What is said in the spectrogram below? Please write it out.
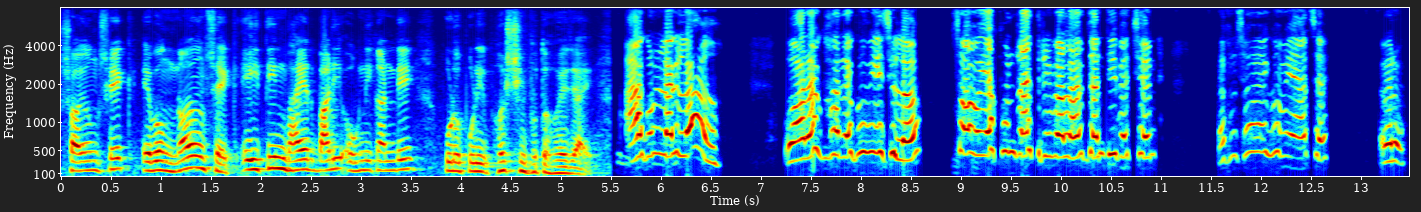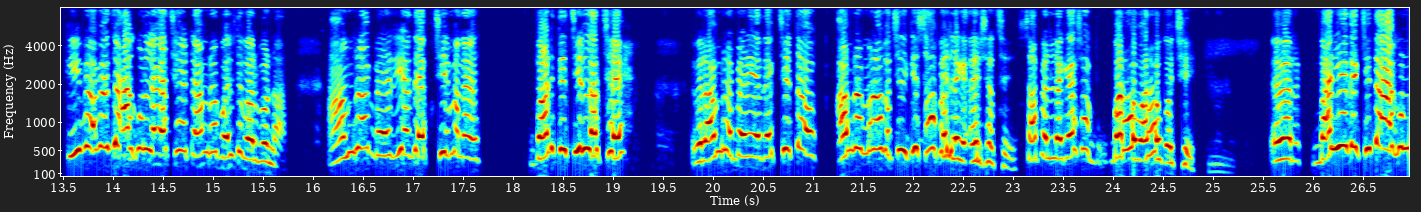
স্বয়ং শেখ এবং নয়ন শেখ এই তিন ভাইয়ের বাড়ি অগ্নিকাণ্ডে পুরোপুরি ভস্মীভূত হয়ে যায়। আগুন লাগল। ওরা ঘরে ঘুমিয়েছিল। সবাই এখন রাত্রিবেলা জানতে পারছেন এখন সবাই ঘুমিয়ে আছে। এবার কীভাবে যে আগুন লেগেছে এটা আমরা বলতে পারব না। আমরা বেরিয়ে দেখছি মানে বাড়িতে চিল্লাচ্ছে। এবার আমরা বেরিয়ে দেখছি তো আমরা মনে করছি কি সাপের লেগে এসেছে। সাপের লেগে সব বারো বারো করছে। এবার বাড়িয়ে দেখছি তো আগুন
